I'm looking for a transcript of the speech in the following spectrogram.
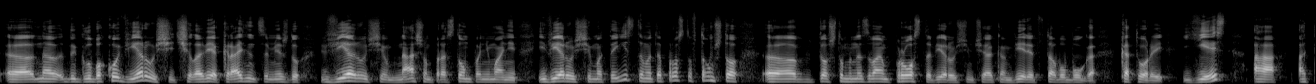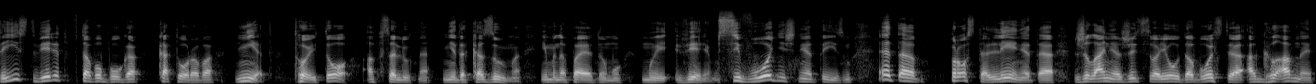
э, глубоко верующий человек. Разница между верующим в нашем простом понимании и верующим атеистом — это просто в том, что э, то, что мы называем просто верующим человеком, верит в того Бога, который есть, а атеист верит в того Бога, которого нет то и то абсолютно недоказуемо. Именно поэтому мы верим. Сегодняшний атеизм – это просто лень, это желание жить свое удовольствие, а главное,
